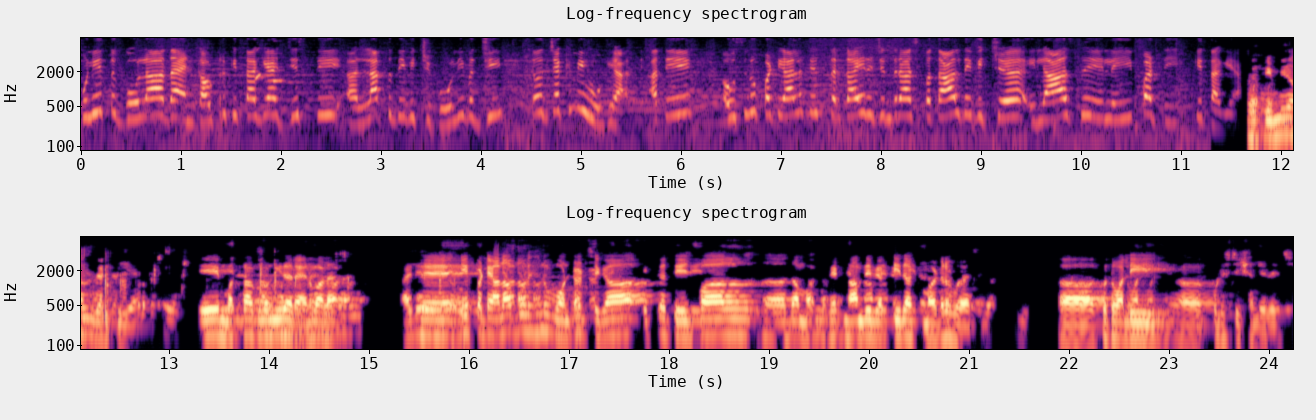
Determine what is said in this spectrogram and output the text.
ਪੁਨੀਤ ਗੋਲਾ ਦਾ ਐਨਕਾਊਂਟਰ ਕੀਤਾ ਗਿਆ ਜਿਸ ਦੀ ਲੱਤ ਦੇ ਵਿੱਚ ਗੋਲੀ ਵੱਜੀ ਤੇ ਉਹ ਜ਼ਖਮੀ ਹੋ ਗਿਆ। ਅਤੇ ਉਸ ਨੂੰ ਪਟਿਆਲਾ ਦੇ ਸਰਕਾਰੀ ਰਜਿੰਦਰਾ ਹਸਪਤਾਲ ਦੇ ਵਿੱਚ ਇਲਾਜ ਦੇ ਲਈ ਭਰਤੀ ਕੀਤਾ ਗਿਆ। ਕ੍ਰਿਮੀਨਲ ਵਿਅਕਤੀ ਹੈ। ਇਹ ਮੱਥਾ ਕਲੋਨੀ ਦਾ ਰਹਿਣ ਵਾਲਾ ਹੈ। ਤੇ ਇਹ ਪਟਿਆਲਾ ਪੁਲਿਸ ਨੂੰ ਵਾਂਟਡ ਸੀਗਾ। ਇੱਕ ਤੇਜਪਾਲ ਦਾ ਨਾਮ ਦੇ ਵਿਅਕਤੀ ਦਾ ਮਰਡਰ ਹੋਇਆ ਸੀਗਾ ਕੋਤਵਾਲੀ ਪੁਲਿਸ ਸਟੇਸ਼ਨ ਦੇ ਵਿੱਚ।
